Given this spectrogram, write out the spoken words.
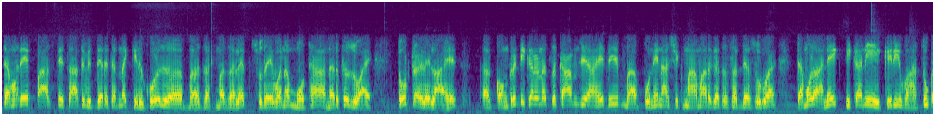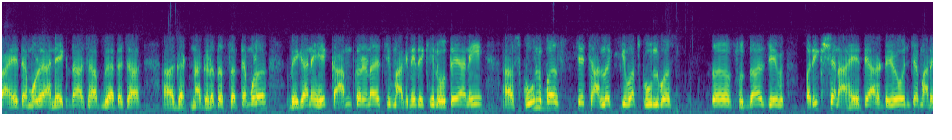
त्यामध्ये पाच ते सात विद्यार्थ्यांना किरकोळ जखमा झाल्यात. सुदैवानं मोठा अनर्थ जो आहे तो टळलेला आहे. अ, काँक्रिटीकरणाचं काम जे आहे ते पुणे नाशिक महामार्गाचं सध्या सुरू आहे. त्यामुळे अनेक ठिकाणी एकेरी वाहतूक आहे. त्यामुळे अनेकदा अशा अपघाताच्या घटना घडत असतात. त्यामुळं वेगाने हे काम करण्याची मागणी देखील होते आणि स्कूल बसचे चालक किंवा स्कूल बस सुद्धा जे परीक्षण आहे ते आरटीओच्या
